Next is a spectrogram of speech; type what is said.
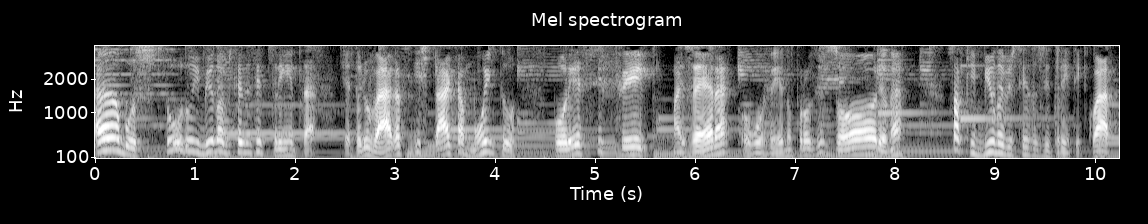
ambos tudo em 1930. Getúlio Vargas se destaca muito por esse feito, mas era o governo provisório, né? Só que em 1934,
